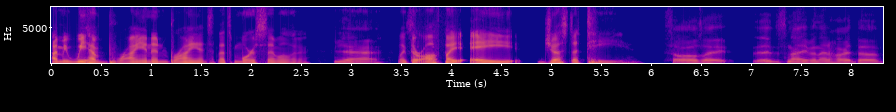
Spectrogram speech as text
I mean, we have Brian and Bryant. That's more similar. Yeah. Like they're So- off by a just a T. So I was like, it's not even that hard to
